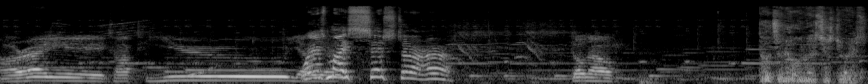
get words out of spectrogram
Alrighty, talk to you. Yeah, Where's yeah. my sister? Don't know. Don't you know who my sister is?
